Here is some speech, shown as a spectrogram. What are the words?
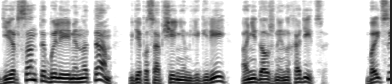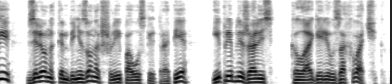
Диверсанты были именно там, где, по сообщениям егерей, они должны находиться. Бойцы в зеленых комбинезонах шли по узкой тропе и приближались к лагерю захватчиков.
